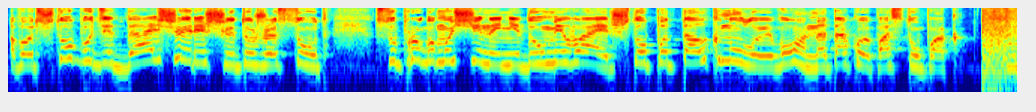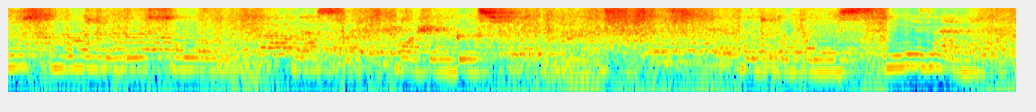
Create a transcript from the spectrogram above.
А вот что будет дальше, решит уже суд. Супруга мужчины недоумевает, что подтолкнуло его на такой поступок. Ну, может быть, может быть. Он туда полез. Я не знаю.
